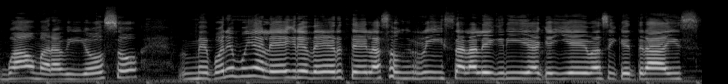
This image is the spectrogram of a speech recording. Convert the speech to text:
¡Wow! Maravilloso. Me pone muy alegre verte, la sonrisa, la alegría que llevas y que traes.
